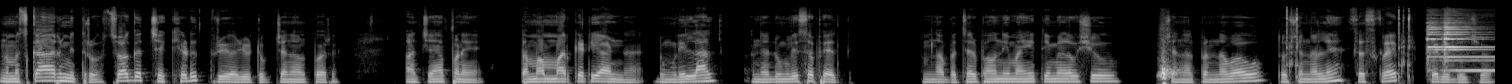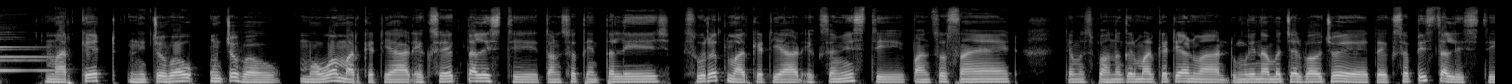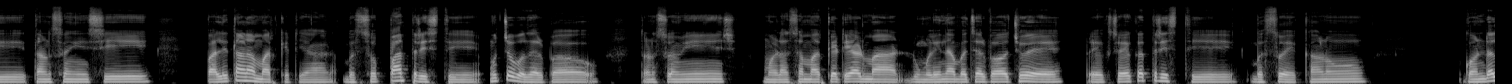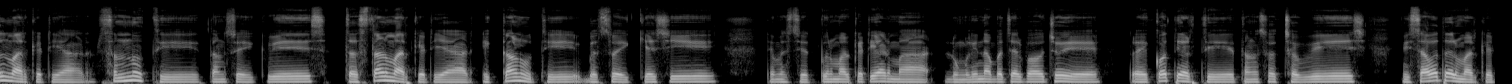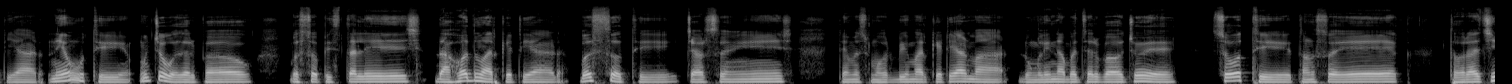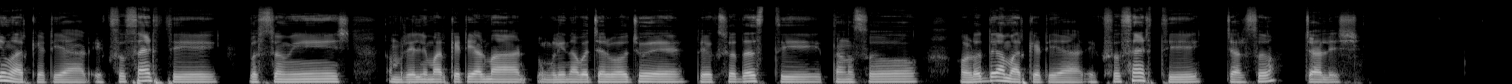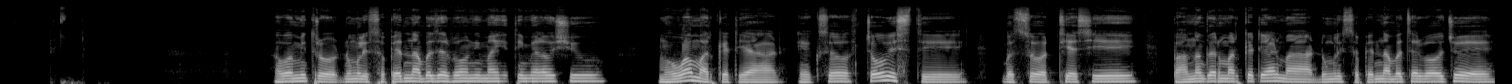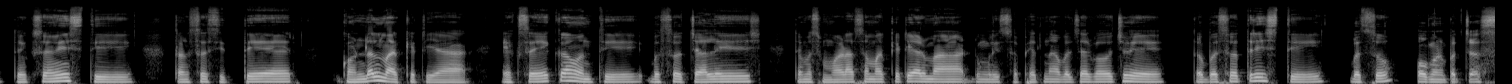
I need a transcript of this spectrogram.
નમસ્કાર મિત્રો, સ્વાગત છે ખેડૂત પ્રિય યુટ્યુબ ચેનલ પર. આજે આપણે તમામ માર્કેટ યાર્ડના ડુંગળી લાલ અને ડુંગળી સફેદ એમના બજાર ભાવની માહિતી મેળવશું. ચેનલ પર નવા હો તો ચેનલને સબસ્ક્રાઈબ કરી દેજો. માર્કેટ નીચો ભાવ, ઊંચો ભાવ, મહુવા માર્કેટ યાર્ડ એકસો એકતાલીસથી ત્રણસો તેતાલીસ, સુરત માર્કેટયાર્ડ એકસો વીસથી પાંચસો સાઠ તેમજ ભાવનગર માર્કેટયાર્ડમાં ડુંગળીના બજાર ભાવ જોઈએ તો એકસો પિસ્તાલીસથી ત્રણસો એંસી પાલીતાણા માર્કેટ યાર્ડ, બસો પાંત્રીસથી ઊંચો બજાર ભાવ, ત્રણસો વીસ. મોડાસા માર્કેટ યાર્ડમાં ડુંગળીના બજાર ભાવ જોઈએ તો એકસો એકત્રીસથી બસો એકાણું. ગોંડલ માર્કેટ યાર્ડ, સન્નુથી ત્રણસો એકવીસ. જસદણ માર્કેટ યાર્ડ, એકાણુંથી બસો એક્યાસી તેમજ જેતપુર માર્કેટ યાર્ડમાં ડુંગળીના બજાર ભાવ જોઈએ તો એકોતેરથી ત્રણસો છવ્વીસ વિસાવદર માર્કેટ યાર્ડ, નેવુંથી ઊંચો બજાર ભાવ બસો પિસ્તાલીસ, દાહોદ માર્કેટ યાર્ડ બસોથી ચારસો વીસ, તેમજ મોરબી માર્કેટ યાર્ડમાં ડુંગળીના બજાર ભાવ જોઈએ સોથી ત્રણસો એક, ધોરાજી માર્કેટ યાર્ડ એકસો સાઠથી બસો વીસ અમરેલી માર્કેટ યાર્ડમાં ડુંગળીના બજાર ભાવ જોઈએ તો એકસો દસથી ત્રણસો, વડોદરા માર્કેટ યાર્ડ એકસો સાઠથી ચારસો ચાલીસ. હવે મિત્રો, ડુંગળી સફેદના બજાર ભાવની માહિતી મેળવશું. મહુવા માર્કેટ યાર્ડ એકસો ચોવીસથી બસો અઠ્યાસી ભાવનગર માર્કેટ યાર્ડમાં ડુંગળી સફેદના બજાર ભાવ જોઈએ તો એકસો વીસથી ત્રણસો સિત્તેર. ગોંડલ માર્કેટ યાર્ડ એકસો એકાવનથી બસો ચાલીસ. તેમજ મોડાસા માર્કેટ યાર્ડમાં ડુંગળી સફેદના બજાર ભાવ જોઈએ તો બસો ત્રીસથી બસો ઓગણપચાસ.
